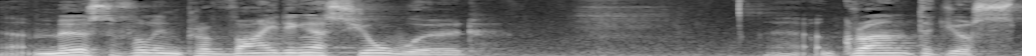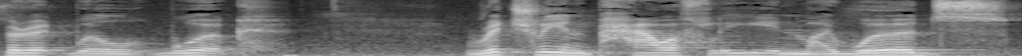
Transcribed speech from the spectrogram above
uh, merciful in providing us your word. Uh, grant that your Spirit will work richly and powerfully in my words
